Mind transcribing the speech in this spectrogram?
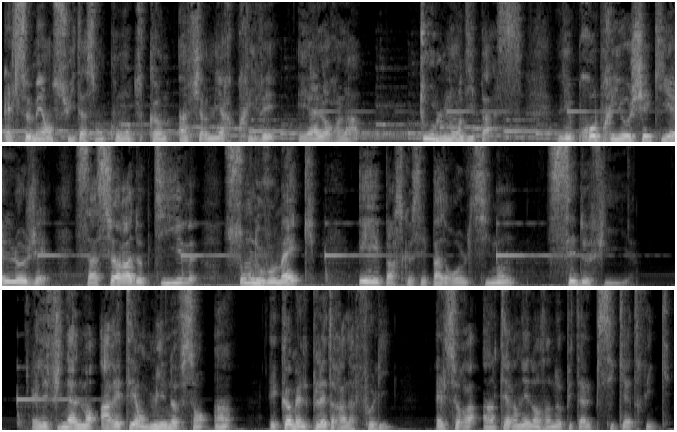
Elle se met ensuite à son compte comme infirmière privée, et alors là, tout le monde y passe. Les proprios chez qui elle logeait, sa sœur adoptive, son nouveau mec, et parce que c'est pas drôle sinon, ses deux filles. Elle est finalement arrêtée en 1901 et comme elle plaidera la folie, elle sera internée dans un hôpital psychiatrique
